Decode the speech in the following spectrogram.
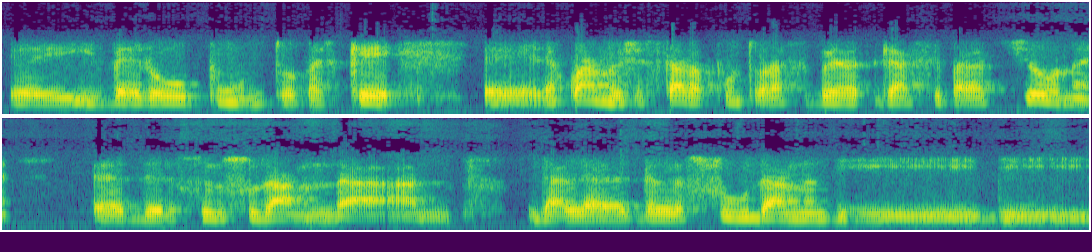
eh, il vero punto, perché eh, da quando c'è stata appunto la, la separazione eh, del Sud Sudan da, dal, dal, Sudan di, di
